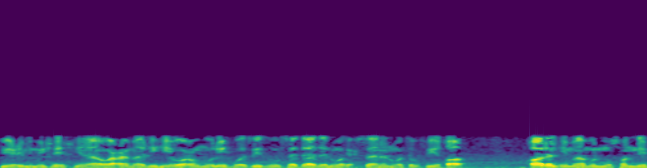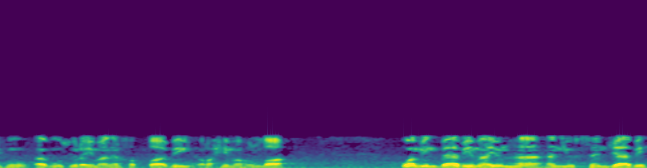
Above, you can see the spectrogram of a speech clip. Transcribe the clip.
في علم شيخنا وعمله وعمره وزده سدادا وإحسانا وتوفيقا. قال الإمام المصنف أبو سليمان الخطابي رحمه الله ومن باب ما ينهى أن يستنجى به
